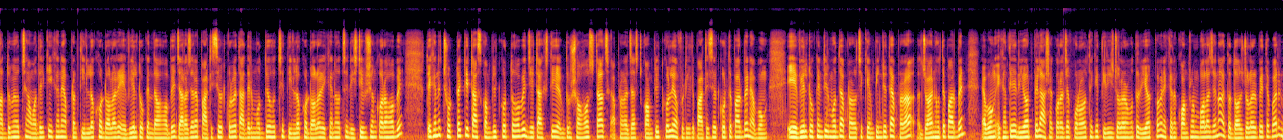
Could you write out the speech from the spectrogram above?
মাধ্যমে হচ্ছে আমাদেরকে এখানে আপনার তিন লক্ষ ডলারের এভিএল টোকেন দেওয়া হবে। যারা যারা পার্টিসিপেট করবে, তাদের মধ্যে হচ্ছে তিন লক্ষ ডলার এখানে হচ্ছে ডিস্ট্রিবিউশন করা হবে। তো এখানে ছোট্ট একটি টাস্ক কমপ্লিট করতে হবে। যে টাস্কটি একদম সহজ টাস্ক আপনারা জাস্ট কমপ্লিট করলে অফারটিতে পার্টিসিপেট করতে পারবেন এবং এই এভিএল টোকেনটির মধ্যে আপনারা হচ্ছে ক্যাম্পেইনটিতে আপনারা জয়েন হতে পারবেন এবং এখান থেকে রিওয়ার্ড পেলে আশা করা যায় পনেরো থেকে তিরিশ ডলারের মতো রিওয়ার্ড পাবেন, এখানে কনফার্ম বলা যায় না, হয়তো দশ ডলার পেতে পারেন,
